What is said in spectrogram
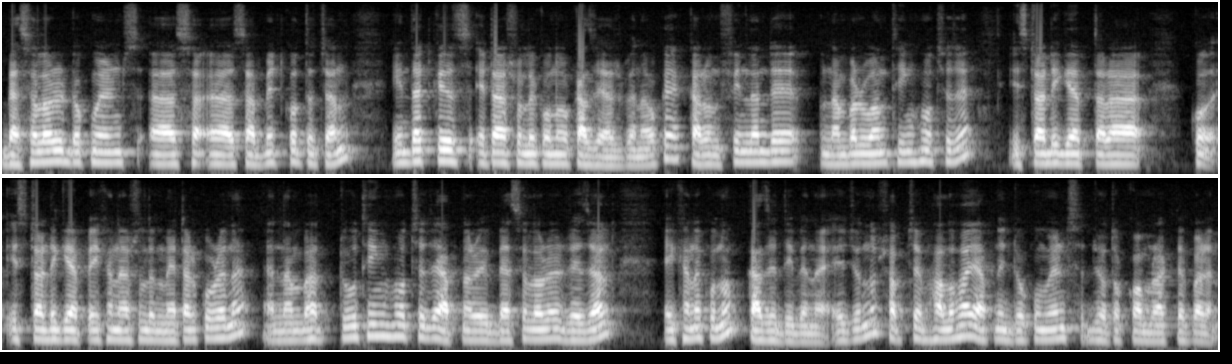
ব্যাচেলরের ডকুমেন্টস সাবমিট করতে চান ইন দ্যাট কেস এটা আসলে কোনো কাজে আসবে না ওকে কারণ ফিনল্যান্ডে নাম্বার ওয়ান থিং হচ্ছে যে স্টাডি গ্যাপ তারা স্টাডি গ্যাপ এখানে আসলে ম্যাটার করে না। নাম্বার টু থিং হচ্ছে যে, আপনার ওই ব্যাচেলরের রেজাল্ট এখানে কোনো কাজে দিবে না। এই জন্য সবচেয়ে ভালো হয় আপনি ডকুমেন্টস যত কম রাখতে পারেন।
